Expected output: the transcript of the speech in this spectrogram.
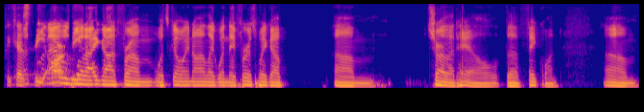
because That's the that was what I got from what's going on. Like when they first wake up, um, Charlotte Hale, the fake one, um,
